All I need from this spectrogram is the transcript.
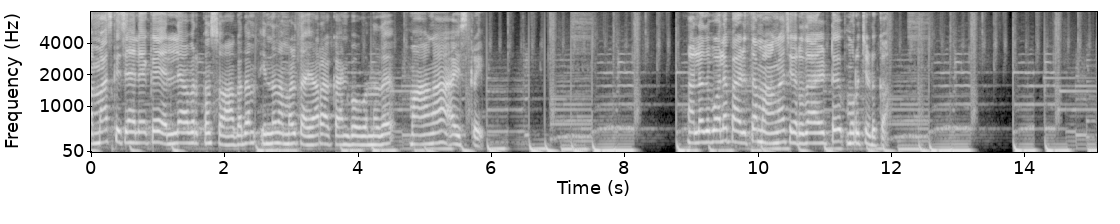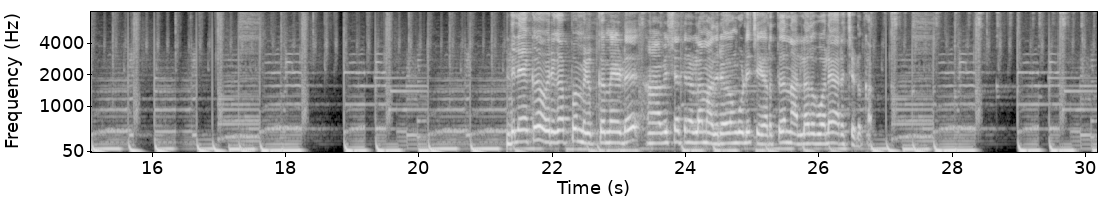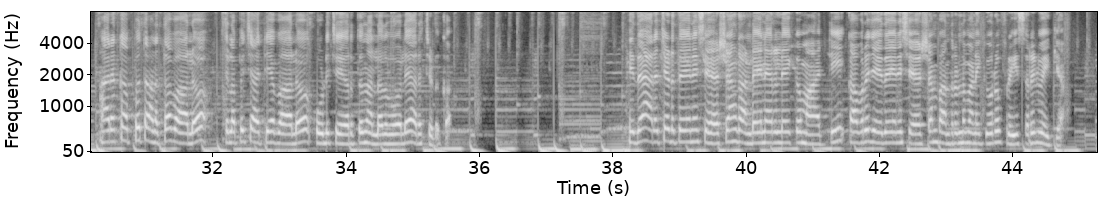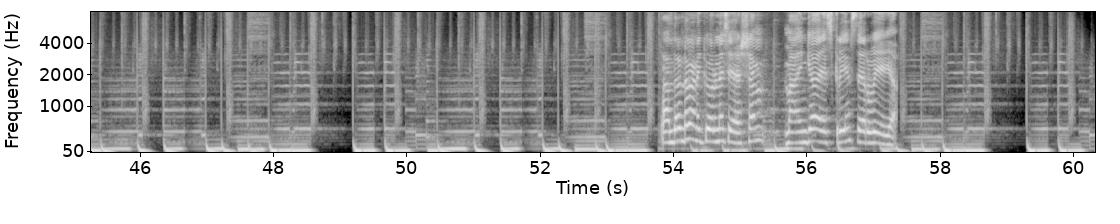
അമ്മാസ് കിച്ചണിലേക്ക് എല്ലാവർക്കും സ്വാഗതം. ഇന്ന് നമ്മൾ തയ്യാറാക്കാൻ പോകുന്നത് മാങ്ങ ഐസ്ക്രീം നല്ലതുപോലെ പഴുത്ത മാങ്ങ ചെറുതായിട്ട് മുറിച്ചെടുക്കാം. ഇതിലേക്ക് ഒരു കപ്പ് മിൽക്ക് മേഡ് ആവശ്യത്തിനുള്ള മധുരവും കൂടി ചേർത്ത് നല്ലതുപോലെ അരച്ചെടുക്കാം. അര കപ്പ് തണുത്ത പാലോ തിളപ്പിച്ചാറ്റിയ പാലോ കൂടി ചേർത്ത് നല്ലതുപോലെ അരച്ചെടുക്കാം. ഇത് അരച്ചെടുത്തതിന് ശേഷം കണ്ടെയ്നറിലേക്ക് മാറ്റി കവർ ചെയ്തതിന് ശേഷം പന്ത്രണ്ട് മണിക്കൂർ ഫ്രീസറിൽ വയ്ക്കാം പന്ത്രണ്ട് മണിക്കൂറിന് ശേഷം മാംഗോ ഐസ്ക്രീം സെർവ് ചെയ്യാം. you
